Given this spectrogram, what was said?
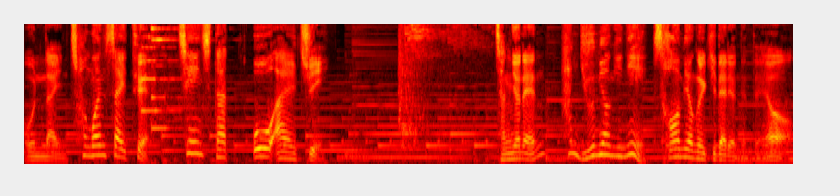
온라인 청원 사이트 change.org. 작년엔 한 유명인이 서명을 기다렸는데요.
